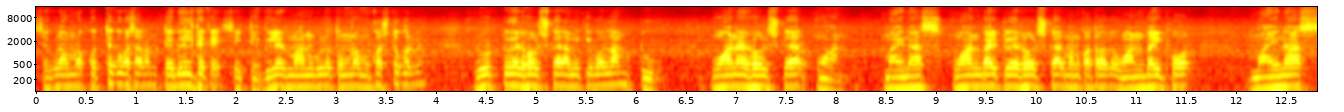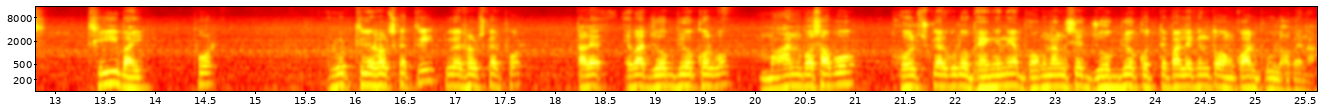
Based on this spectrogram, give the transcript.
সেগুলো আমরা কোত্থেকে বসালাম? টেবিল থেকে। সেই টেবিলের মানগুলো তোমরা মুখস্থ করবে। রুট টু এর হোল স্কোয়ার আমি কি বললাম? টু। ওয়ান ওয়ানের whole square one. Minus one by two এর হোল স্কোয়ার মানে কত হবে? One by four. Minus three by four. Root three এর হোল স্কোয়ার থ্রি, টু এর হোল স্কোয়ার ফোর। তাহলে এবার যোগ বিয়োগ করব। মান বসাবো। হোল স্কোয়ারগুলো ভেঙে নিয়ে ভগ্নাংশের যোগ বিয়োগ করতে পারলে কিন্তু অঙ্ক আর ভুল হবে না।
